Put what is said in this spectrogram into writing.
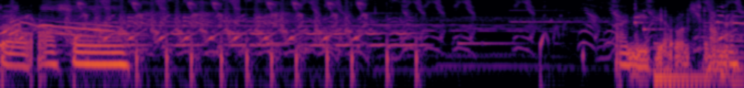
Though also I need yellows on it.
